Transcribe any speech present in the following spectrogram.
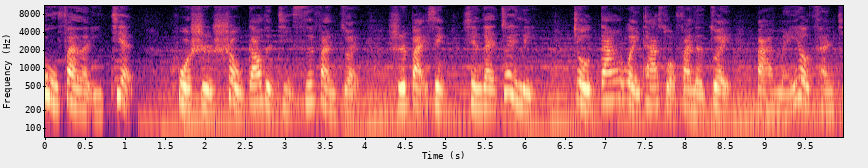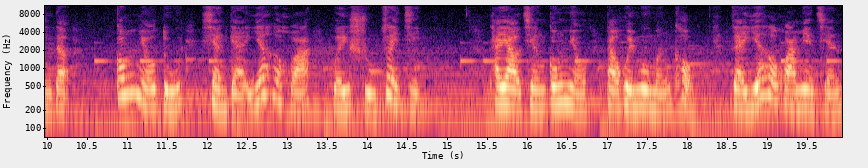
误犯了一件，或是受膏的祭司犯罪，使百姓陷在罪里，就当为他所犯的罪，把没有残疾的公牛犊献给耶和华为赎罪祭。他要牵公牛到会幕门口，在耶和华面前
